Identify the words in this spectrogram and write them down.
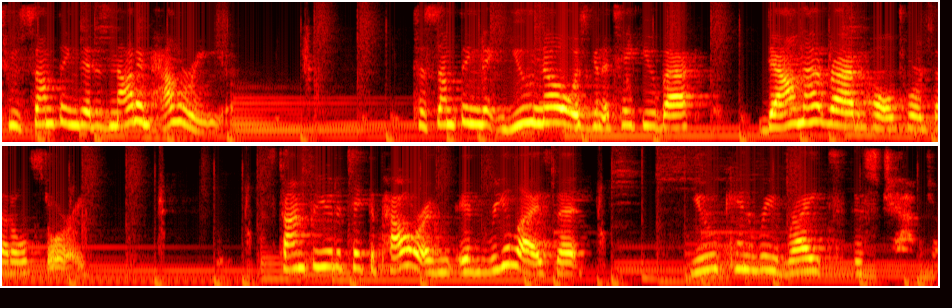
to something that is not empowering you, to something that you know is going to take you back down that rabbit hole towards that old story. It's time for you to take the power and, and realize that you can rewrite this chapter.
